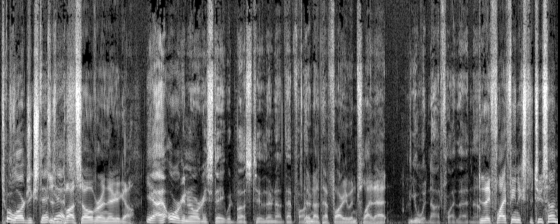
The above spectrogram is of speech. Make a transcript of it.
To a large extent, Just yes. bus over and there you go. Yeah, Oregon and Oregon State would bus too. They're not that far. They're not that far. You wouldn't fly that. You would not fly that. No. Do they fly Phoenix to Tucson?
